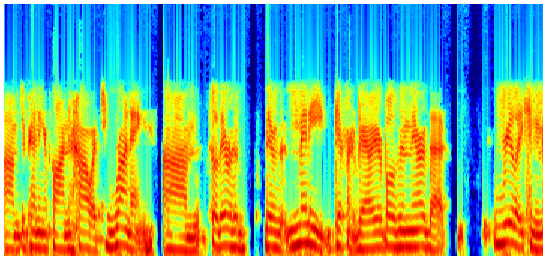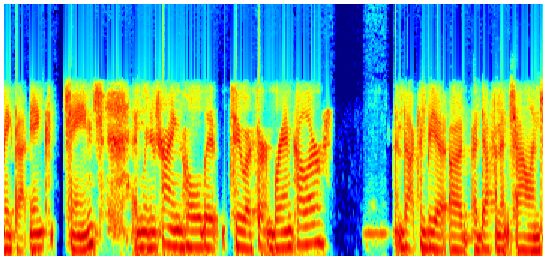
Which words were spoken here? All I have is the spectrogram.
um, depending upon how it's running. Um, so there's a, there's many different variables in there that really can make that ink change. And when you're trying to hold it to a certain brand color, that can be a, a, a definite challenge.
